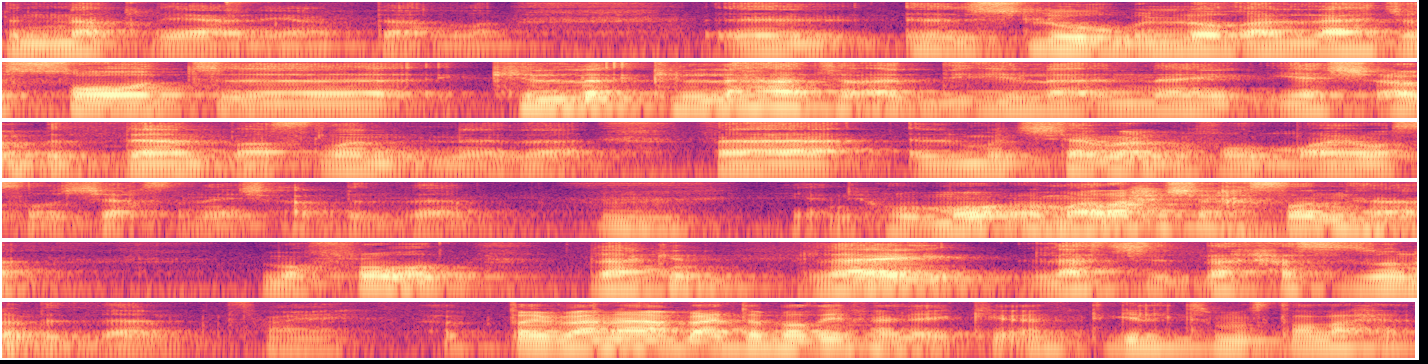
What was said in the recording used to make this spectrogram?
بالنقد يعني يا عبد الله. الأسلوب اللغة اللهجة الصوت كل كلها تؤدي إلى إنه يشعر بالذنب أصلا ذا فالمجتمع المفروض ما يوصل الشخص إنه يشعر بالذنب. يعني هو ما راح يشخصنها المفروض لكن لا ي... لا لا تحسسونه بالذنب. صحيح. طيب أنا بعد بضيف عليك أنت قلت مصطلح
